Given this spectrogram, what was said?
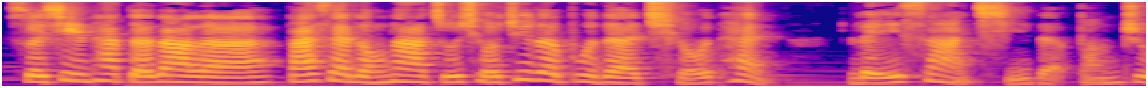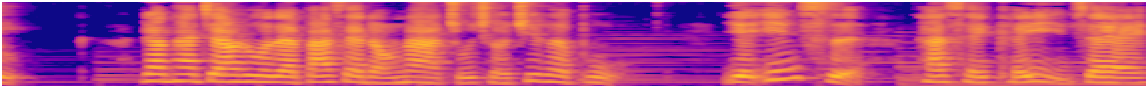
所幸他得到了巴塞隆纳足球俱乐部的球探雷萨奇的帮助，让他加入了巴塞隆纳足球俱乐部，也因此他才可以在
